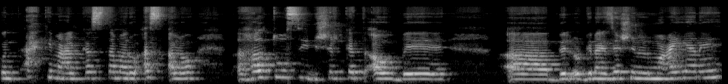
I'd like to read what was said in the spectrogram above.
كنت أحكي مع ال customer وأسأله هل توصي بشركة أو ب بال organization المعينة؟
